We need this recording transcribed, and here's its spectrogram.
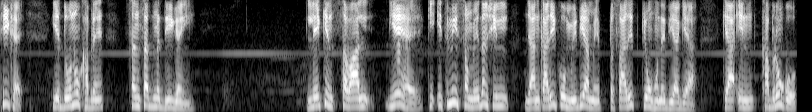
ठीक है, ये दोनों खबरें संसद में दी गईं। लेकिन सवाल ये है कि इतनी संवेदनशील जानकारी को मीडिया में प्रसारित क्यों होने दिया गया? क्या इन खबरों को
